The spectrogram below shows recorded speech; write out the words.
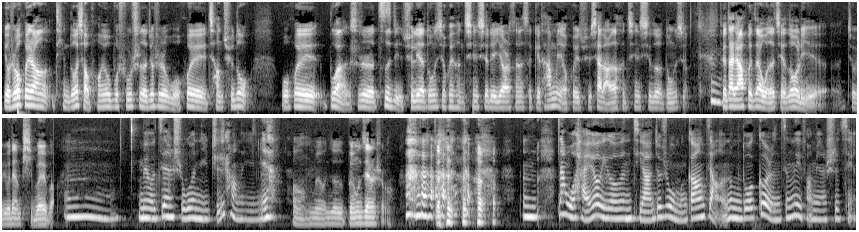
有时候会让挺多小朋友不舒适的，就是我会强驱动。我会不管是自己去列东西，会很清晰列一二三四，给他们也会去下达的很清晰的东西，所以大家会在我的节奏里就有点疲惫吧。嗯，没有见识过你职场的一面。嗯，没有就不用见识了。嗯，那我还有一个问题啊，就是我们刚刚讲了那么多个人经历方面的事情，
